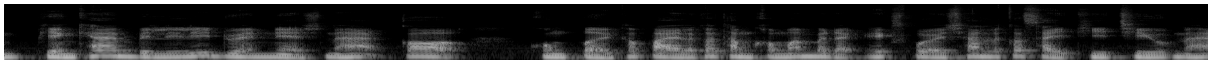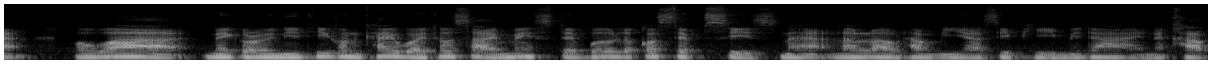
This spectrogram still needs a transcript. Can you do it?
ำเพียงแค่ biliary drainage นะฮะ ก็คงเปิดเข้าไปแล้วก็ทำ common bile duct exploration แล้วก็ใส่ T tube นะฮะ เพราะว่าในกรณีที่คนไข้ vital sign ไม่ stable แล้วก็ sepsis นะฮะ แล้วเราทำ ERCP ไม่ได้นะครับ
